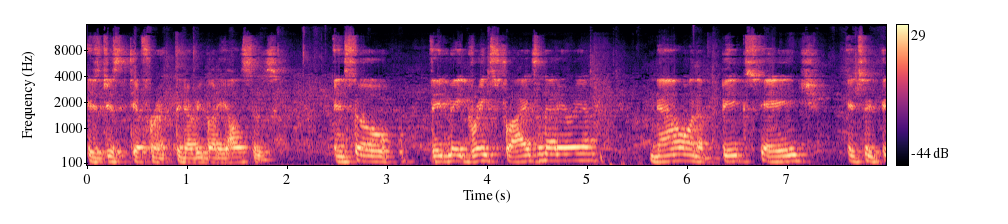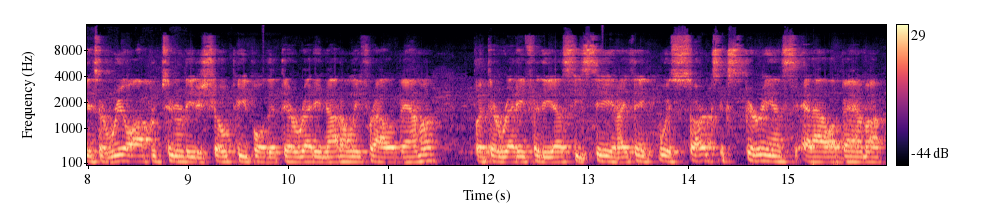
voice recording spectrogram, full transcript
is just different than everybody else's. And so they've made great strides in that area. Now on a big stage, it's a, it's a real opportunity to show people that they're ready not only for Alabama, but they're ready for the SEC. And I think with Sark's experience at Alabama,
